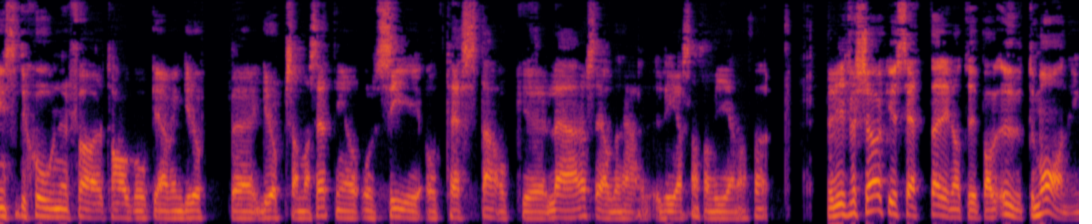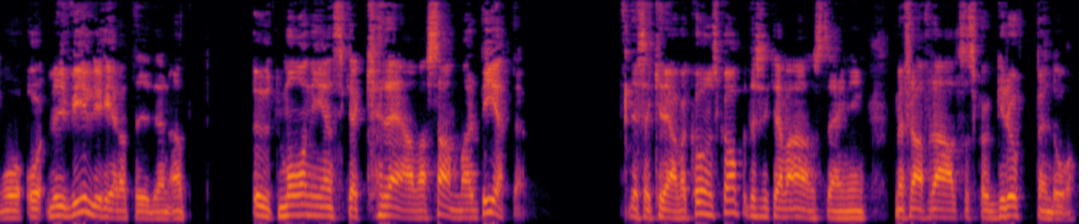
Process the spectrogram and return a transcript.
institutioner, företag och även grupp, eh, gruppsammansättningar att se och testa och eh, lära sig av den här resan som vi genomför. För vi försöker ju sätta det i någon typ av utmaning och, och vi vill ju hela tiden att utmaningen ska kräva samarbete. Det ska kräva kunskap, det ska kräva ansträngning, men framför allt så ska gruppen då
